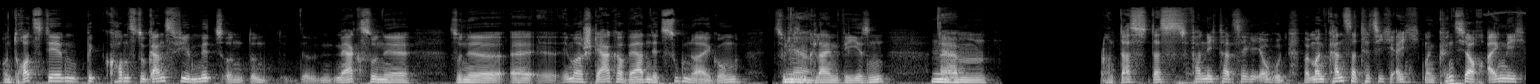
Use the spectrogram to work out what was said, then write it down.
und trotzdem bekommst du ganz viel mit und, und merkst so eine, so eine äh, immer stärker werdende Zuneigung zu diesem ja. kleinen Wesen. Ja. Ähm, und das, das fand ich tatsächlich auch gut. Weil man kann es tatsächlich eigentlich, man könnte es ja auch eigentlich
